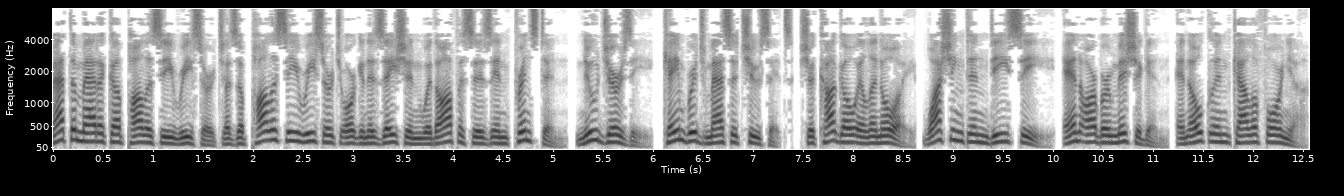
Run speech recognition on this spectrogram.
Mathematica Policy Research is a policy research organization with offices in Princeton, New Jersey, Cambridge, Massachusetts, Chicago, Illinois, Washington, D.C., Ann Arbor, Michigan, and Oakland, California.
